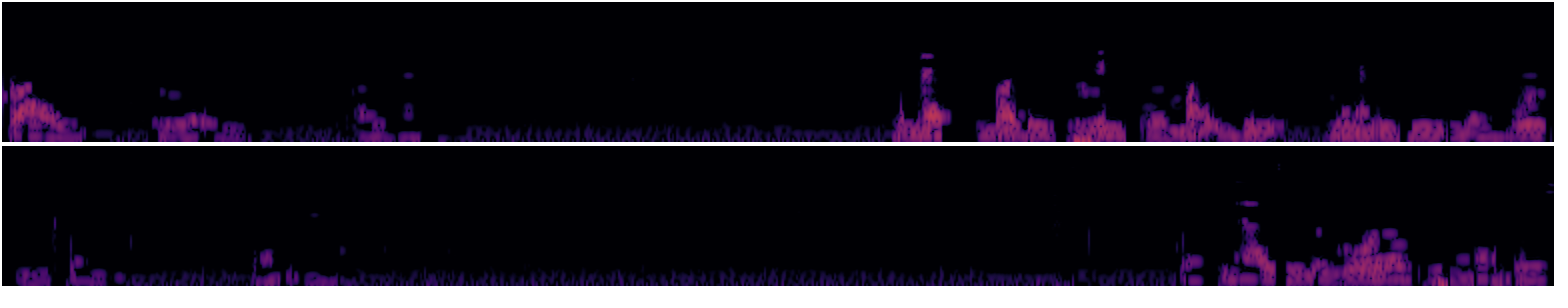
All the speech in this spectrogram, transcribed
pride parade. The next Mother Teresa might be managing the working now. Recognizing the royalty numbers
